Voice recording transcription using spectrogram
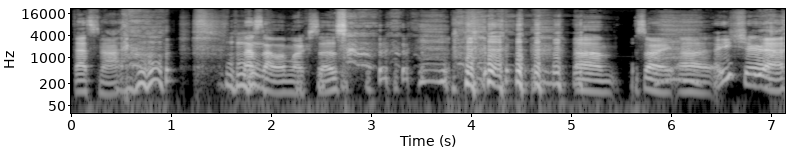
That's not. that's not what Marx says. um, sorry. Uh, Are you sure? Yeah.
